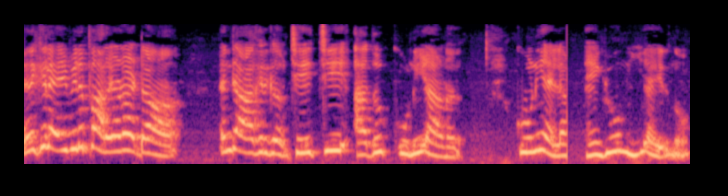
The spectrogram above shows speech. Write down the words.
എനിക്ക് ലൈവിൽ പറയണം ചേട്ടാ എന്റെ ആഗ്രഹം. ചേച്ചി അത് കുണിയാണ്. കുണിയല്ല. അയ്യോ നീ ആയിരുന്നു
